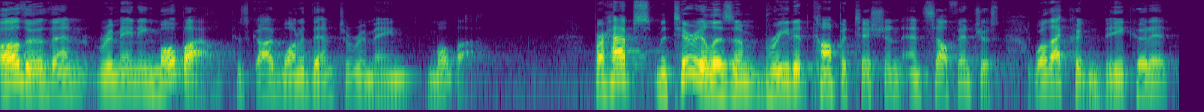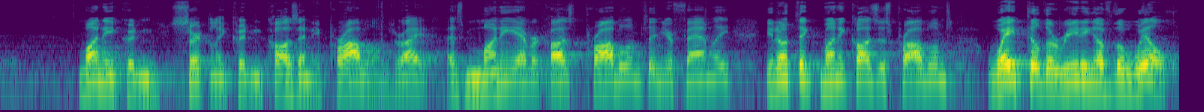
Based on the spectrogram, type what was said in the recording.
other than remaining mobile, because God wanted them to remain mobile. Perhaps materialism breeded competition and self-interest. Well, that couldn't be, could it? Money couldn't, certainly couldn't cause any problems, right? Has money ever caused problems in your family? You don't think money causes problems? Wait till the reading of the will.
